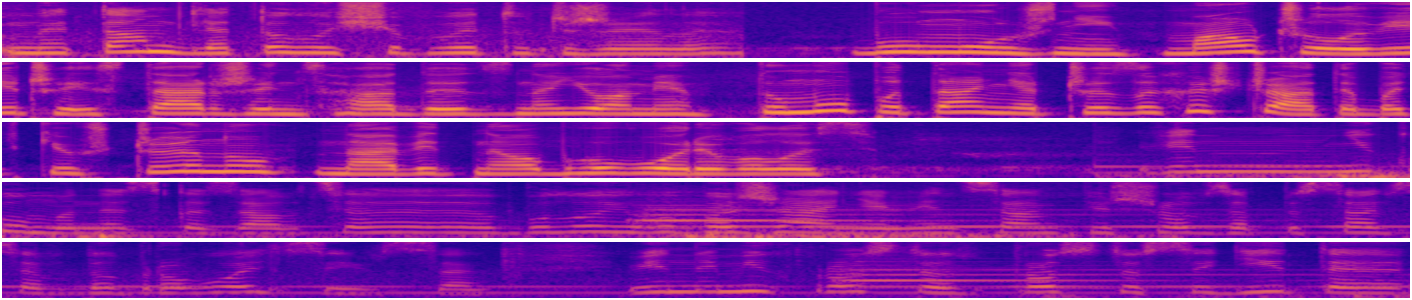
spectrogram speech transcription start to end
ми там для того, щоб ви тут жили. Був мужній, мав чоловічий стержень, згадують знайомі. Тому питання, чи захищати батьківщину, навіть не обговорювалось. Він нікому не сказав, це було його бажання. Він сам пішов, записався в добровольці і все. Він не міг просто, просто сидіти,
